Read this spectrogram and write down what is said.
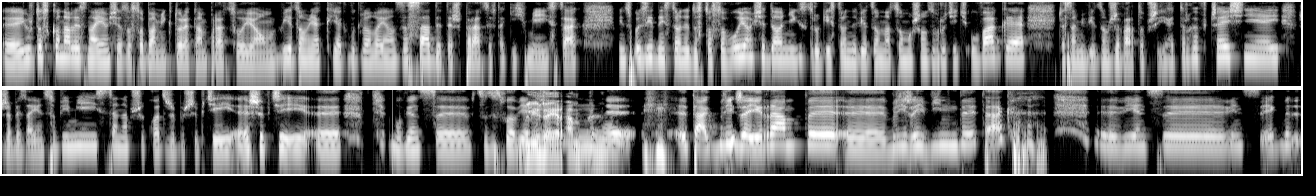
e, już doskonale znają się z osobami, które tam pracują, wiedzą jak, jak wyglądają zasady też pracy w takich miejscach, więc z jednej strony dostosowują się do nich, z drugiej strony wiedzą na co muszą zwrócić uwagę, czasami wiedzą, że warto przyjechać trochę wcześniej, żeby zająć sobie miejsce na przykład, żeby szybciej, szybciej mówiąc w cudzysłowie... Bliżej rampy. Tak, bliżej rampy, Y, bliżej windy, tak? więc, y, więc jakby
